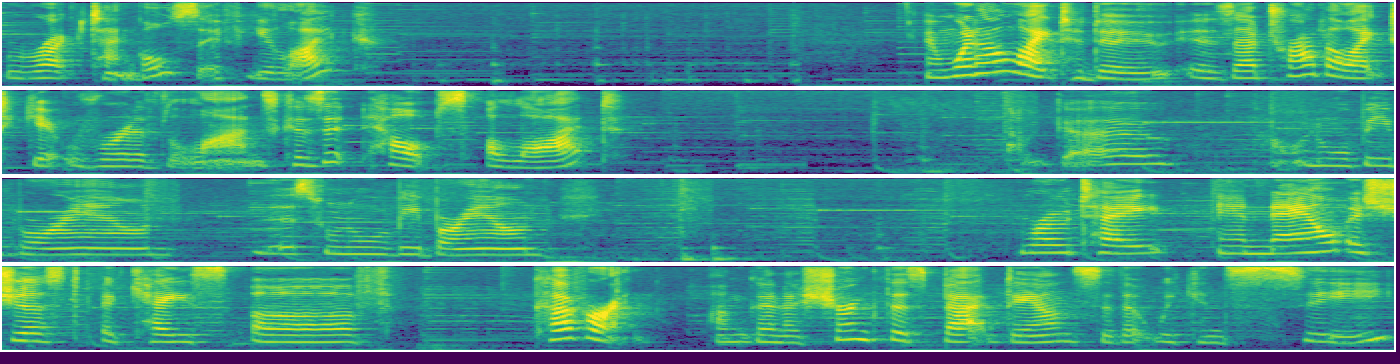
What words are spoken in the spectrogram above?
rectangles if you like. And what I like to do is I try to like to get rid of the lines because it helps a lot. There we go. That one will be brown. This one will be brown. Rotate. And now it's just a case of covering. I'm going to shrink this back down so that we can see.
